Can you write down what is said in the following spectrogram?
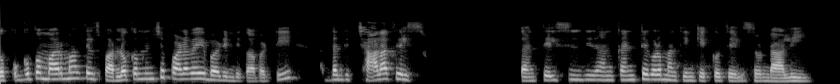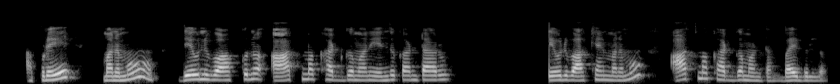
గొప్ప గొప్ప మర్మాలు తెలుసు. పరలోకం నుంచే పడవేయబడింది కాబట్టి దానికి చాలా తెలుసు. దానికి తెలిసింది దానికంటే కూడా మనకి ఇంకెక్కువ తెలిసి ఉండాలి. అప్పుడే మనము దేవుని వాక్కును ఆత్మ ఖడ్గం అని ఎందుకంటారు దేవుడి వాక్యాన్ని మనము ఆత్మ ఖడ్గం అంటాం బైబిల్లో.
